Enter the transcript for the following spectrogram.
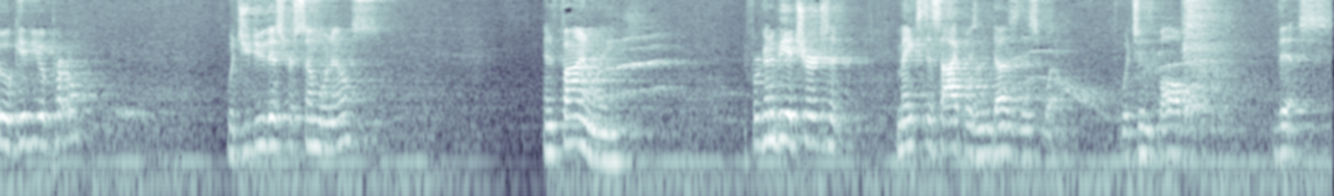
who will give you a pearl? Would you do this for someone else? And finally, if we're going to be a church that makes disciples and does this well, which involves this,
